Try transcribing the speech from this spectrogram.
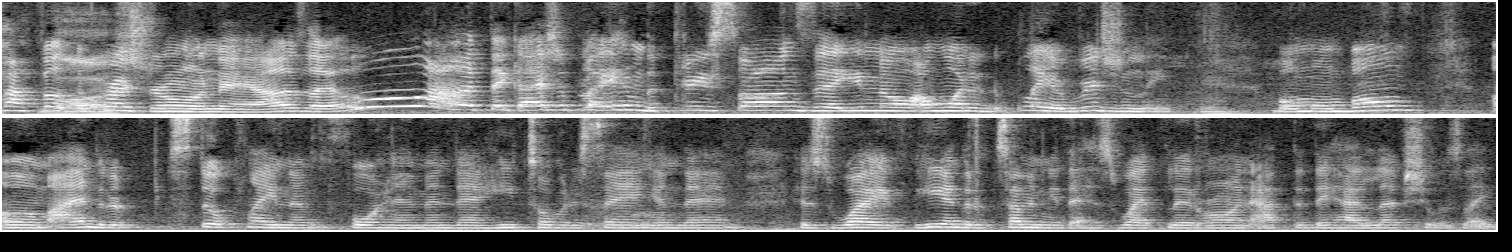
I felt the pressure on there. I was like, ooh, I don't think I should play him the three songs that, you know, I wanted to play originally. Boom, boom, boom. Um, I ended up still playing them for him, and then he told me to sing, and then his wife, he ended up telling me that his wife later on, after they had left, she was like,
